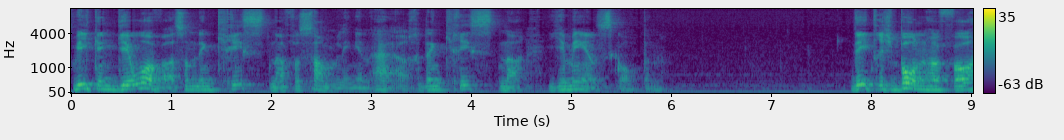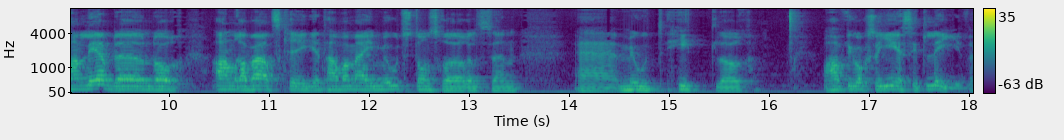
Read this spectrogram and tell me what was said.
vilken gåva som den kristna församlingen är, den kristna gemenskapen. Dietrich Bonhoeffer, han levde under andra världskriget. Han var med i motståndsrörelsen eh, mot Hitler. Och han fick också ge sitt liv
